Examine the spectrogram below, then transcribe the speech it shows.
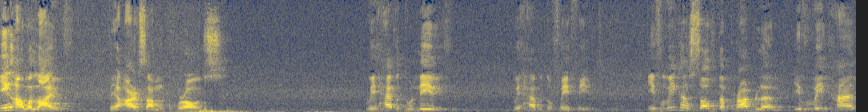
in our life, there are some cross we have to live we have to face it. If we can solve the problem, if we can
